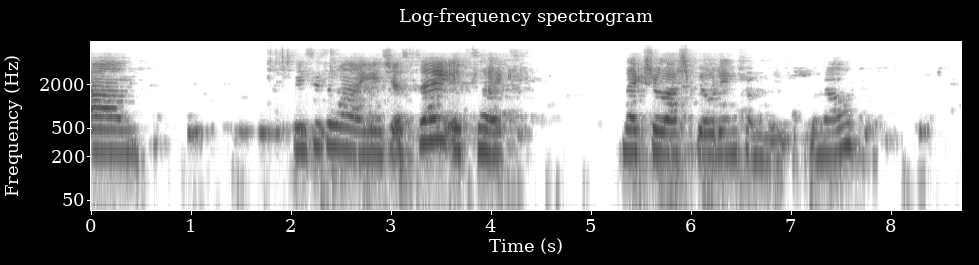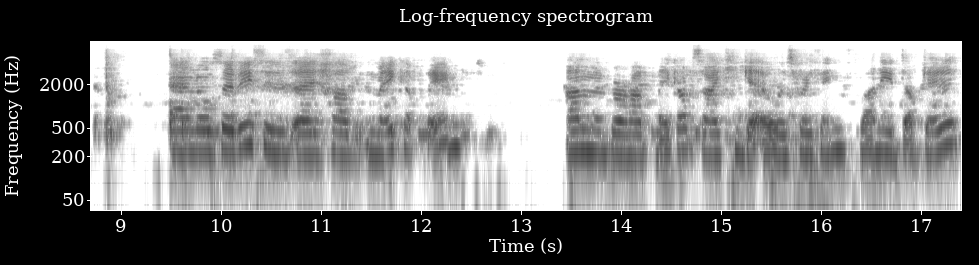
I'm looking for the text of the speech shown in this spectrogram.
Um, this is the one I used yesterday. It's like the extra lash building from Rimmel. And also this is a hub makeup thing. I'm a member of Hub Makeup, so I can get all those three things, but I need to update it.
